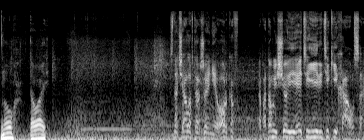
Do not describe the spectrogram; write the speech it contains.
Ну, давай. Сначала вторжение орков, а потом еще и эти еретики хаоса.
